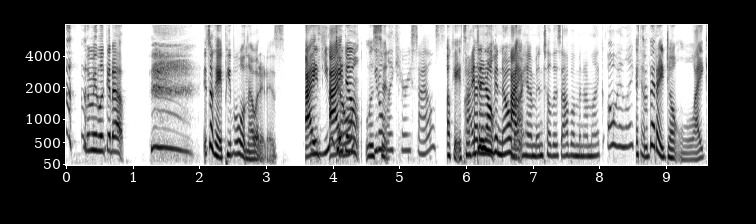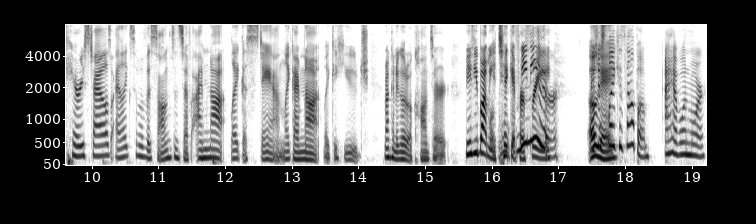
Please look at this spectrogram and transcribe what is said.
Let me look it up. it's okay. People will know what it is. I You I don't listen. You don't like Harry Styles? okay, it's not I that didn't I don't even know about I- him until this album, and I'm like, oh, I like It's him. not that I don't like Harry Styles. I like some of his songs and stuff. I'm not like a stan. Like I'm not like a huge. I'm not going to go to a concert. I mean, if you bought me a ticket for me free, neither. I just like his album. I have one more.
